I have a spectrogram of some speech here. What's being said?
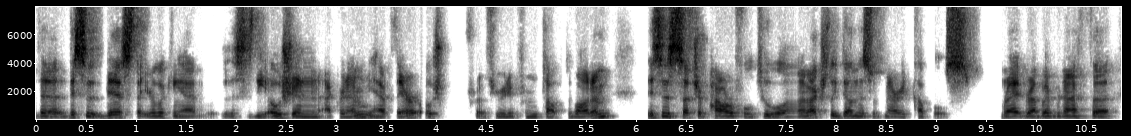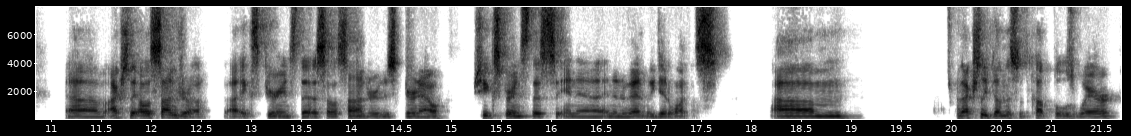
the this is this that you're looking at. This is the Ocean acronym you have there. Ocean, if you read it from top to bottom, this is such a powerful tool. And I've actually done this with married couples, right? Rabbi Bernath, uh, uh, actually Alessandra uh, experienced this. Alessandra, who's here now, she experienced this in, a, in an event we did once. Um, I've actually done this with couples where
